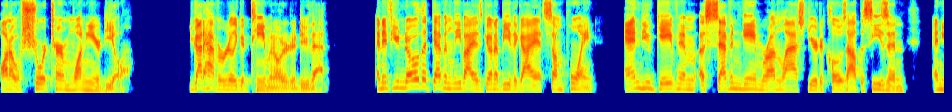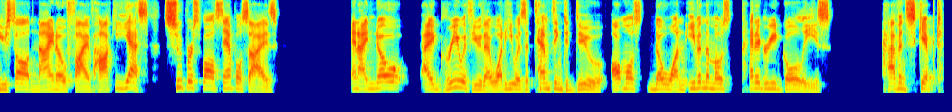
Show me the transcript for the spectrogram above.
on a short term one year deal. You got to have a really good team in order to do that. And if you know that Devon Levi is going to be the guy at some point, and you gave him a seven game run last year to close out the season, and you saw 905 hockey, yes, super small sample size, and I know I agree with you that what he was attempting to do, almost no one, even the most pedigreed goalies, haven't skipped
